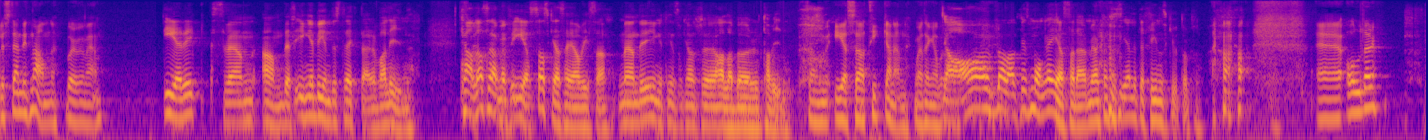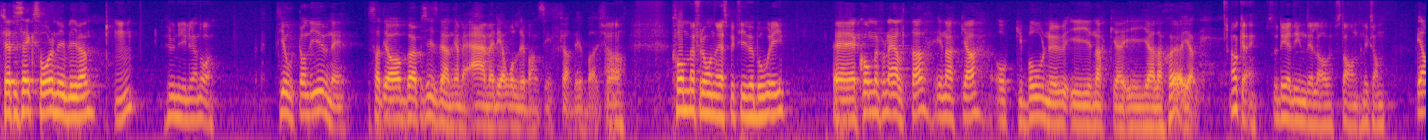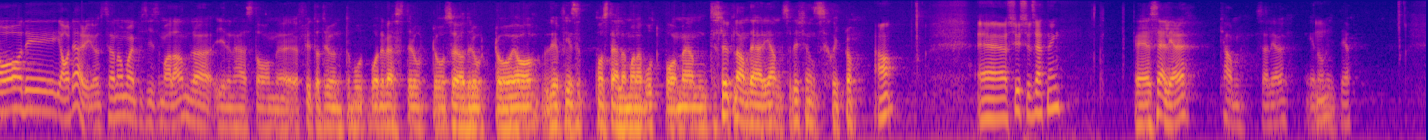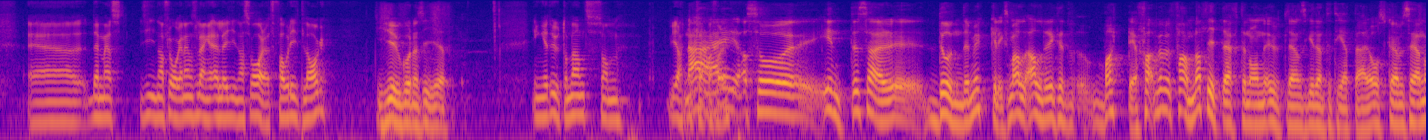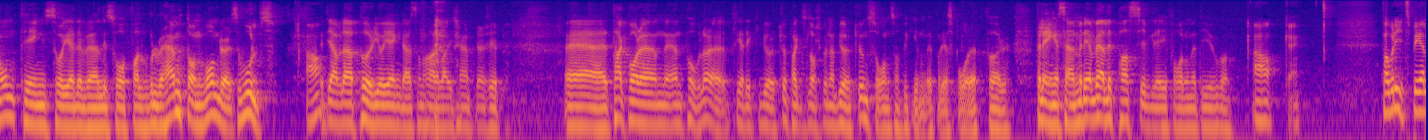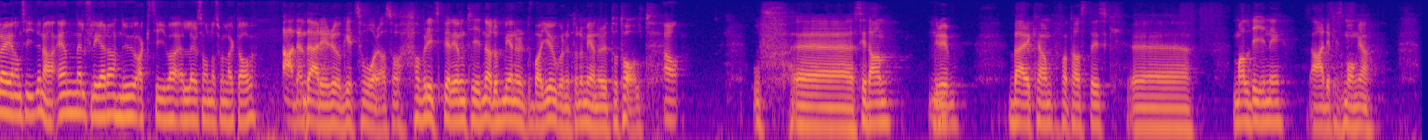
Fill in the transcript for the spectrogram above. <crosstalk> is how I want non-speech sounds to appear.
Fullständigt namn börjar vi med. Erik Sven Anders, ingen bindestreck där, Wallin. Kallas även för ESA ska jag säga av vissa, men det är ingenting som kanske alla bör ta vid. Som ESA-Tikkanen, kommer jag tänka på. Ja, bland annat. Det finns många ESA där, men jag kanske ser lite finsk ut också. <laughs> eh, ålder? 36 år, nybliven. Mm. Hur nyligen då? 14 juni. Så att jag börjar precis vänja mig. Äh, men det är ålder bara en siffra, det är bara att köra. Ja. Kommer från respektive bor i? Eh, kommer från Älta i Nacka och bor nu i Nacka i Järlasjö igen. Okej, okay, så det är din del av stan liksom? Ja det, ja, det är det ju. Sen har man ju precis som alla andra i den här stan eh, flyttat runt och bott både västerort och söderort. Och ja, det finns ett par ställen man har bott på. Men till slut landade jag här igen, så det känns skitbra. Ja. Eh, sysselsättning? Eh, säljare. CAM-säljare inom mm. IT. Eh, den mest givna frågan än så länge, eller givna svaret. Favoritlag? Djurgårdens IF. Inget utomlands som hjärtat Nej, för? alltså inte så här eh, dundermycket liksom. All, aldrig riktigt varit det. Famlat lite efter någon utländsk identitet där. Och ska jag väl säga någonting så är det väl i så fall Wolverhampton Wanderers, Wolves. Ja. Ett jävla Purjo-gäng där som harvar i Championship. Eh, tack vare en, en polare, Fredrik Björklund, faktiskt Lars-Gunnar Björklunds son som fick in mig på det spåret för, för länge sedan. Men det är en väldigt passiv grej i förhållande till Djurgården. Ja, okej. Okay. Favoritspelare genom tiderna? En eller flera nu aktiva eller sådana som lagt av? Ja, den där är ruggigt svår alltså. Favoritspelare genom tiderna, då menar du inte bara Djurgården utan då menar du totalt. Ja. Uff, eh, Zidane, mm. grym. Bergkamp, fantastisk. Eh, Maldini, ja det finns många.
